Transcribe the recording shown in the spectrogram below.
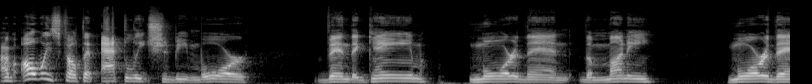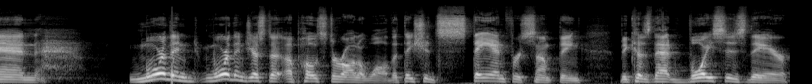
I've always felt that athletes should be more than the game, more than the money, more than more than more than just a, a, poster on a wall that they should stand for something because that voice is there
